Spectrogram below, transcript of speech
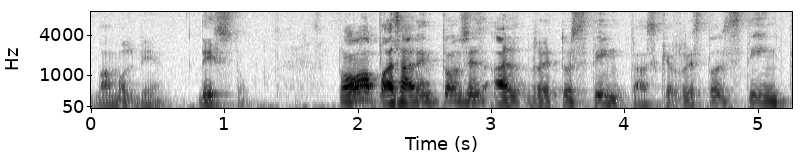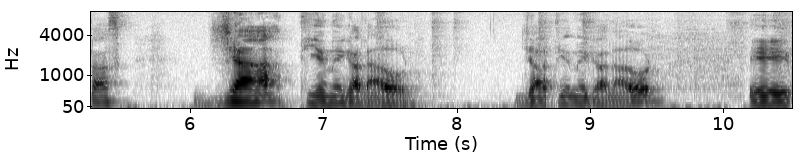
Vamos bien. Listo. Vamos a pasar entonces al reto Steam Task, que el resto de Steam Task ya tiene ganador. Ya tiene ganador. Eh,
